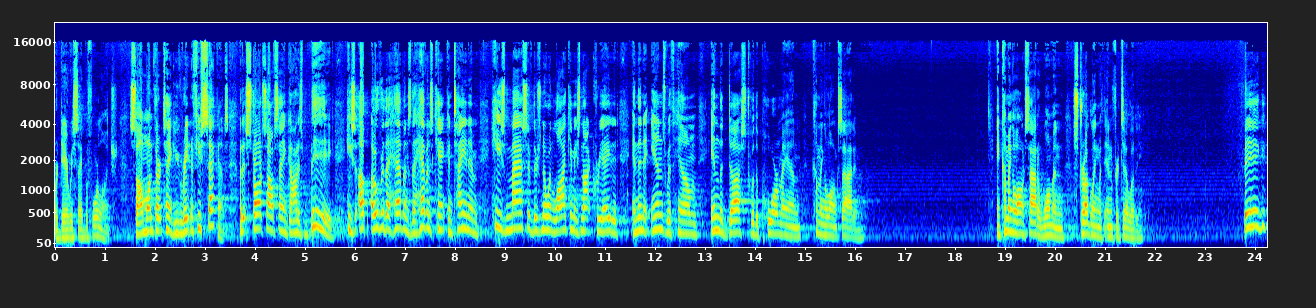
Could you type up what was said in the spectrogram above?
Or dare we say before lunch? Psalm 113, you can read it in a few seconds. But it starts off saying God is big. He's up over the heavens. The heavens can't contain him. He's massive. There's no one like him. He's not created. And then it ends with him in the dust with a poor man coming alongside him. And coming alongside a woman struggling with infertility big,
